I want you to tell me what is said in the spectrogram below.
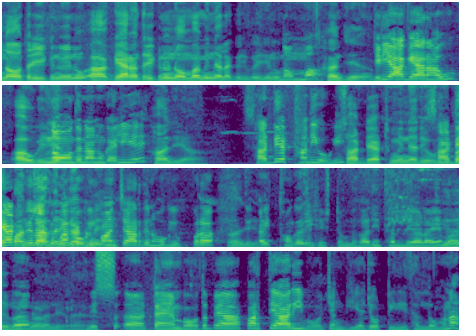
9 ਤਰੀਕ ਨੂੰ ਇਹਨੂੰ ਆ 11 ਤਰੀਕ ਨੂੰ 9ਵਾਂ ਮਹੀਨਾ ਲੱਗ ਜੂਗਾ ਜੀ ਇਹਨੂੰ। ਨੌਮਾ ਹਾਂਜੀ ਹਾਂ। ਜਿਹੜੀ ਆ 11 ਆਊ ਆਊਗੀ ਜੀ। 9 ਦਿਨਾਂ ਨੂੰ ਕਹਿ ਲਈਏ। ਹਾਂਜੀ ਹਾਂ। 8.5 ਦੀ ਹੋਗੀ 8.5 ਮਹੀਨੇ ਦੀ ਹੋਊਗੀ 8.5 ਪੰਜ ਦੇ ਚਾਰ ਦਿਨ ਲਗਭਗ ਹੋਗੀ ਨੇ 5-4 ਦਿਨ ਹੋਗੀ ਉੱਪਰ। ਤੇ ਇੱਥੋਂ ਗਰੀ ਸਿਸਟਮ ਦਿਖਾ ਦੀ ਥੱਲੇ ਵਾਲਾ ਇਹ ਹੋਇਆ। ਵੀ ਟਾਈਮ ਬਹੁਤ ਪਿਆ ਪਰ ਤਿਆਰੀ ਬਹੁਤ ਚੰਗੀ ਆ ਝੋਟੀ ਦੀ ਥੱਲੋਂ ਹਨਾ।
